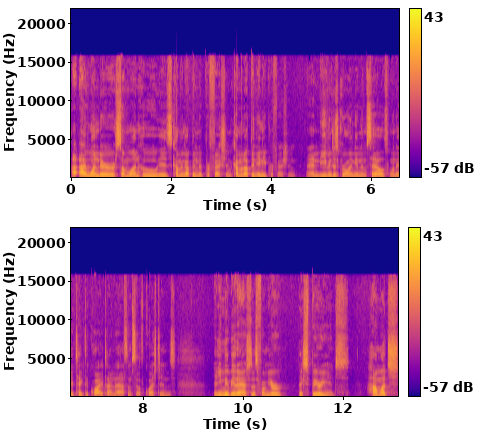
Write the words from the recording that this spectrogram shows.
I, I wonder someone who is coming up in the profession, coming up in any profession, and even just growing in themselves when they take the quiet time to ask themselves questions. And you may be able to answer this from your experience. How much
